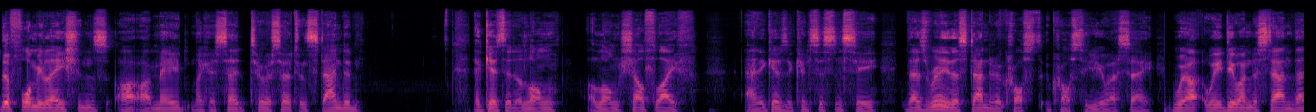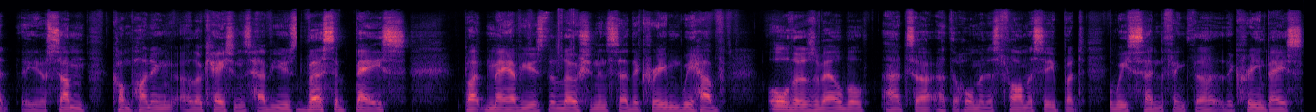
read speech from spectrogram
The formulations are, are made, like I said, to a certain standard that gives it a long a long shelf life and it gives it consistency. There's really the standard across across the USA. We are, we do understand that you know some compounding locations have used Versa base, but may have used the lotion instead of the cream. We have all those available at uh, at the Hormonist pharmacy, but we tend to think the the cream base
